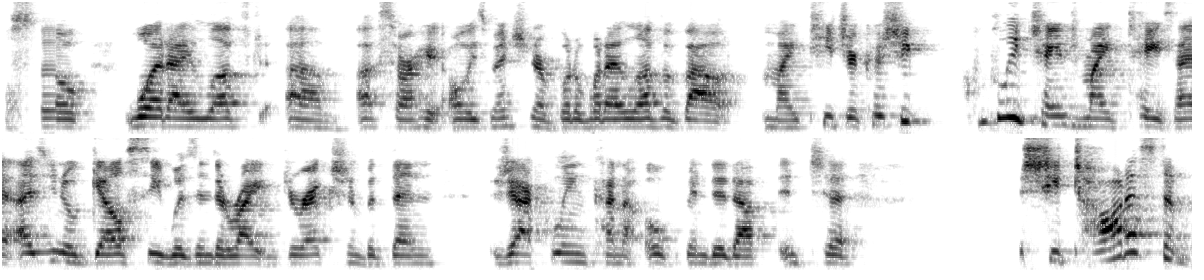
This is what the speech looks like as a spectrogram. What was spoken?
also what i loved um, uh, sorry i always mention her but what i love about my teacher because she completely changed my taste. I, as you know Gelsey was in the right direction but then jacqueline kind of opened it up into she taught us to,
